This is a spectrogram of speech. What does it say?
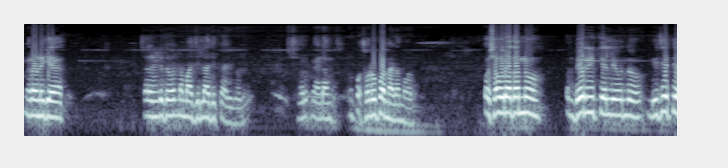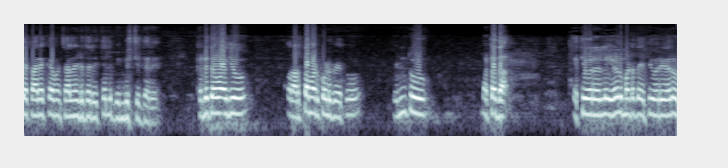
ಮೆರವಣಿಗೆ ಚಾಲನೆ ನೀಡಿದವರು ನಮ್ಮ ಜಿಲ್ಲಾಧಿಕಾರಿಗಳು. ಸ್ವರೂಪ್ ಮೇಡಮ್ ಸ್ವರೂಪ ಮೇಡಮ್ ಅವರು. ಬಹುಶಃ ಅವರು ಅದನ್ನು ಒಂದು ಬೇರೆ ರೀತಿಯಲ್ಲಿ ಒಂದು ಬಿ ಜೆ ಪಿಯ ಕಾರ್ಯಕ್ರಮ ಚಾಲನೆ ನೀಡಿದ ರೀತಿಯಲ್ಲಿ ಬಿಂಬಿಸ್ತಿದ್ದಾರೆ. ಖಂಡಿತವಾಗಿಯೂ ಅವರು ಅರ್ಥ ಮಾಡಿಕೊಳ್ಬೇಕು. ಎಂಟು ಮಠದ ಯತಿವರಲ್ಲಿ ಏಳು ಮಠದ ಯತಿವರಿಯರು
